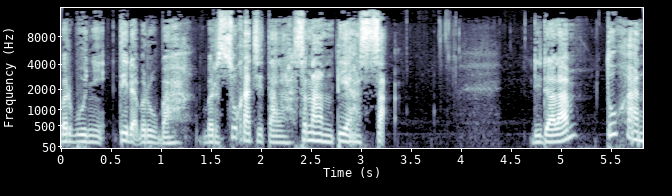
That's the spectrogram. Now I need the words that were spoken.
berbunyi, tidak berubah. Bersukacitalah senantiasa di dalam Tuhan.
